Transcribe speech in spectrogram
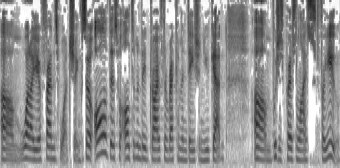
Um, what are your friends watching? So all of this will ultimately drive the recommendation you get, um, which is personalized for you.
